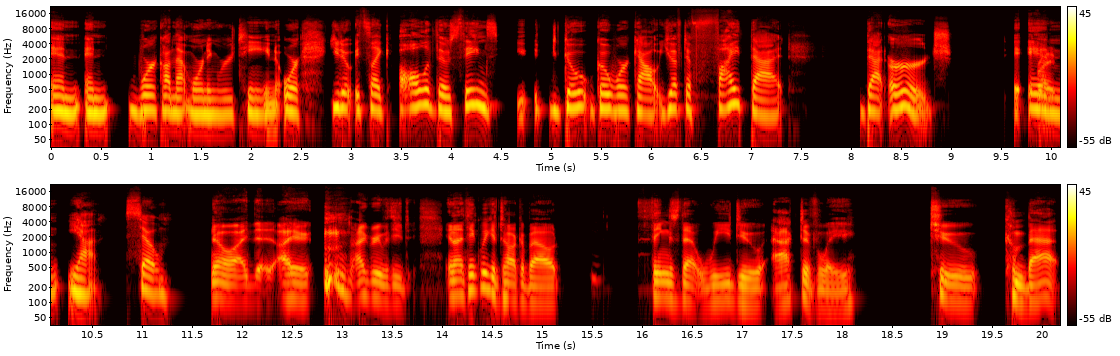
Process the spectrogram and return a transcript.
and and work on that morning routine or you know it's like all of those things go go work out you have to fight that that urge and Right. yeah so No, I I I agree with you, and I think we could talk about things that we do actively to combat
